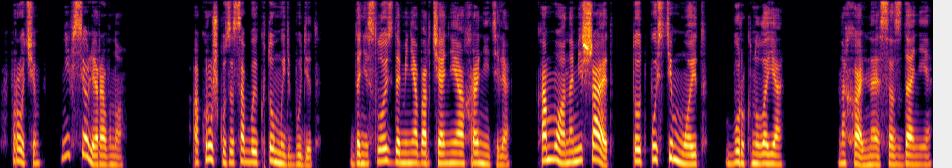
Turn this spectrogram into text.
Впрочем, не все ли равно? А кружку за собой кто мыть будет? Донеслось до меня ворчание охранителя. Кому она мешает, тот пусть и моет, буркнула я. Нахальное создание,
